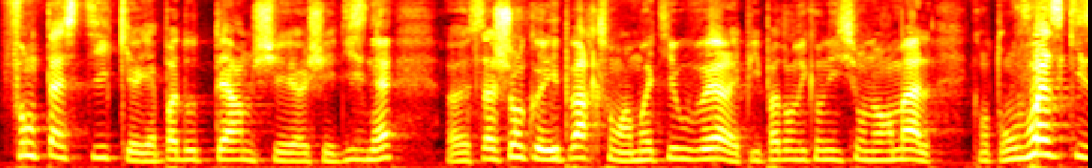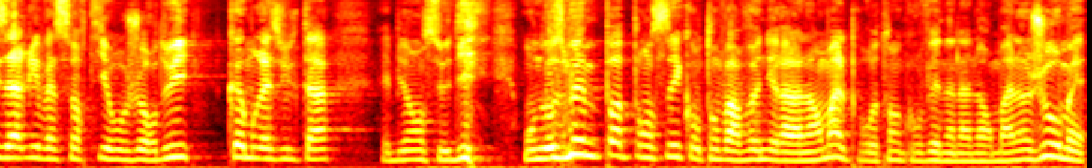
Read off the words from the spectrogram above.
fantastiques, il n'y a pas d'autre terme chez, euh, chez Disney, sachant que les parcs sont à moitié ouverts et puis pas dans des conditions normales, quand on voit ce qu'ils arrivent à sortir aujourd'hui, comme résultat, eh bien on se dit, on n'ose même pas penser quand on va revenir à la normale, pour autant qu'on vienne à la normale un jour, mais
